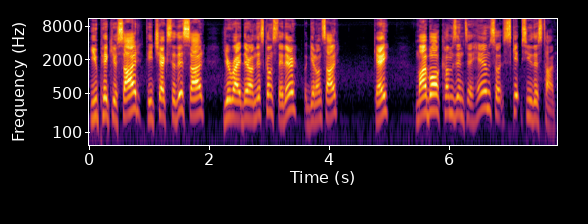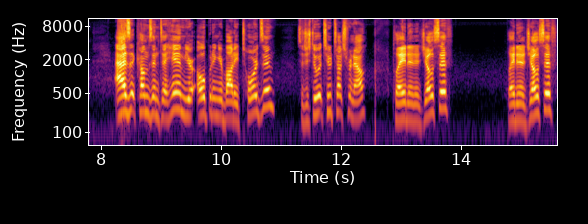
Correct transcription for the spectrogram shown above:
you pick your side. If he checks to this side, you're right there on this cone. Stay there, but get on side, okay? My ball comes into him, so it skips you this time. As it comes into him, you're opening your body towards him. So just do it two touch for now. Play it into Joseph. Play it into Joseph.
